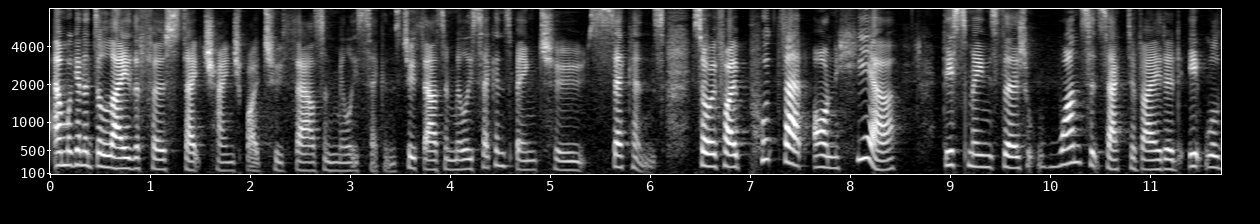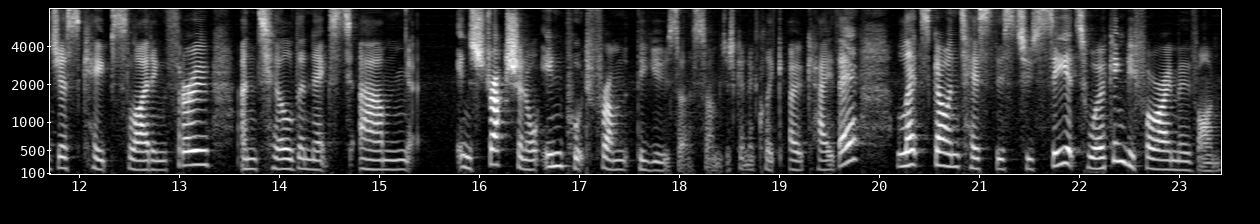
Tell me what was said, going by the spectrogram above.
And we're going to delay the first state change by 2000 milliseconds. 2000 milliseconds being two seconds. So if I put that on here, this means that once it's activated, it will just keep sliding through until the next um, instruction or input from the user. So I'm just going to click OK there. Let's go and test this to see it's working before I move on.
